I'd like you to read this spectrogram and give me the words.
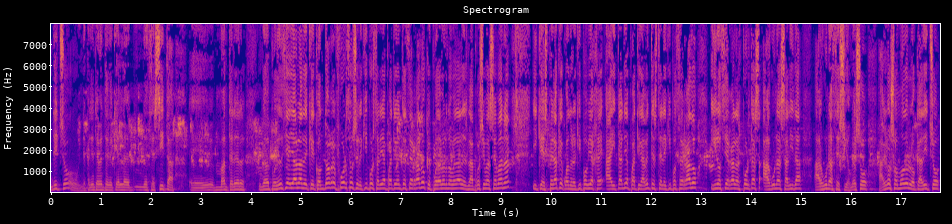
dicho, independientemente de que él necesita eh, mantener una prudencia, y habla de que con dos refuerzos el equipo estaría prácticamente cerrado, que puede haber novedades la próxima semana, y que espera que cuando el equipo viaje a Italia prácticamente esté el equipo cerrado y no cierra las puertas a alguna salida, a alguna cesión. Eso, a grosso modo, lo que ha dicho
